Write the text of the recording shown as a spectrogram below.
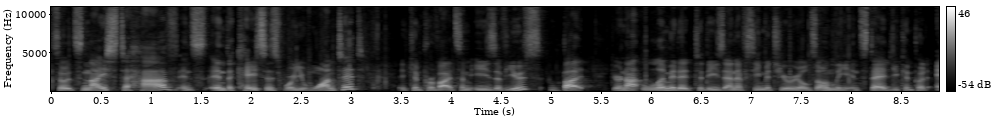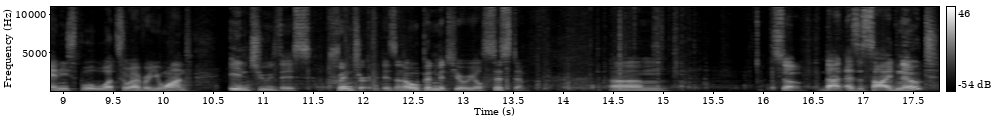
So it's nice to have in, in the cases where you want it. It can provide some ease of use, but you're not limited to these NFC materials only. Instead, you can put any spool whatsoever you want into this printer. It is an open material system. Um, so that as a side note,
